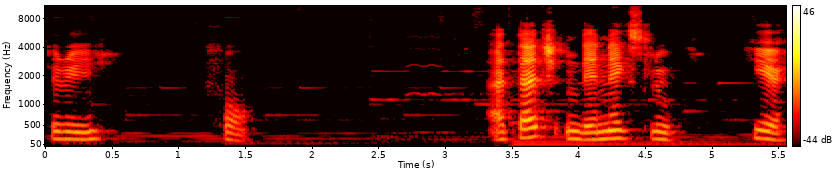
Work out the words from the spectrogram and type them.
three four. Attach in the next loop here.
